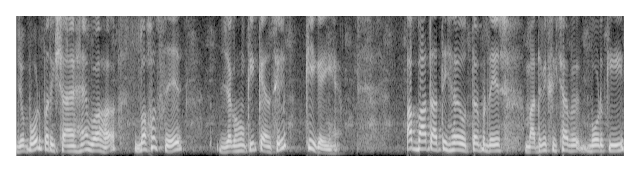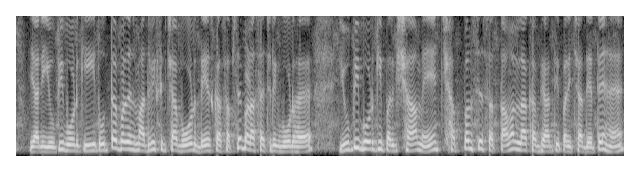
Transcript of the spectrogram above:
जो बोर्ड परीक्षाएँ हैं, वह बहुत से जगहों की कैंसिल की गई हैं। अब बात आती है उत्तर प्रदेश माध्यमिक शिक्षा बोर्ड की, यानी यूपी बोर्ड की। तो उत्तर प्रदेश माध्यमिक शिक्षा बोर्ड देश का सबसे बड़ा शैक्षणिक बोर्ड है। यूपी बोर्ड की परीक्षा में छप्पन से सत्तावन लाख अभ्यर्थी परीक्षा देते हैं।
